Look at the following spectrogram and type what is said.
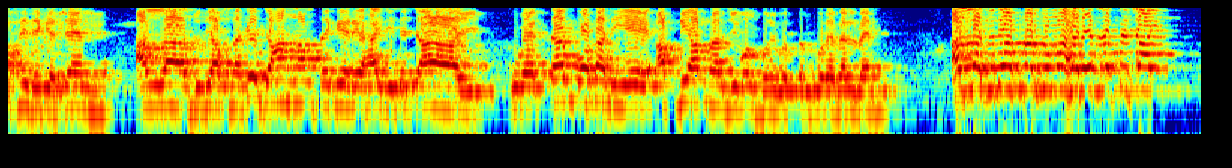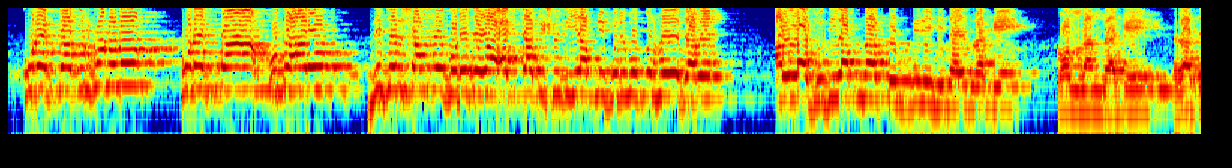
আপনি দেখেছেন? আল্লাহ যদি আপনাকে জাহান নাম থেকে রেহাই দিতে চায় কোন একটা কথা দিয়ে আপনি আপনার জীবন পরিবর্তন করে ফেলবেন। আল্লাহ যদি আপনার জন্য হেদায়েত রাখতে চাই কোন একটা দুর্ঘটনা, কোন একটা উদাহরণ, নিজের সামনে ঘটে যাওয়া একটা বিষয় দিয়ে আপনি পরিবর্তন হয়ে যাবেন। আল্লাহ যদি আপনার তকদিরে হৃদায়ত রাখে কল্যাণ রাখে। রাতে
